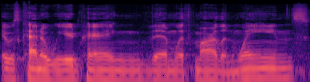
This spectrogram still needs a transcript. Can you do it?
it was kind of weird pairing them with Marlon Wayans,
